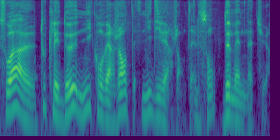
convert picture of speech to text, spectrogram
soit euh, toutes les deux ni convergentes ni divergentes. Elles sont de même nature.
